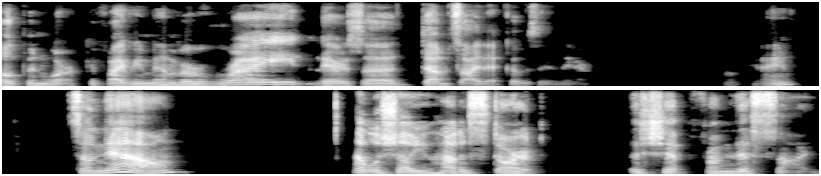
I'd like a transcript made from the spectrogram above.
open work. If I remember right, there's a dove's eye that goes in there. Okay. So now I will show you how to start the ship from this side.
